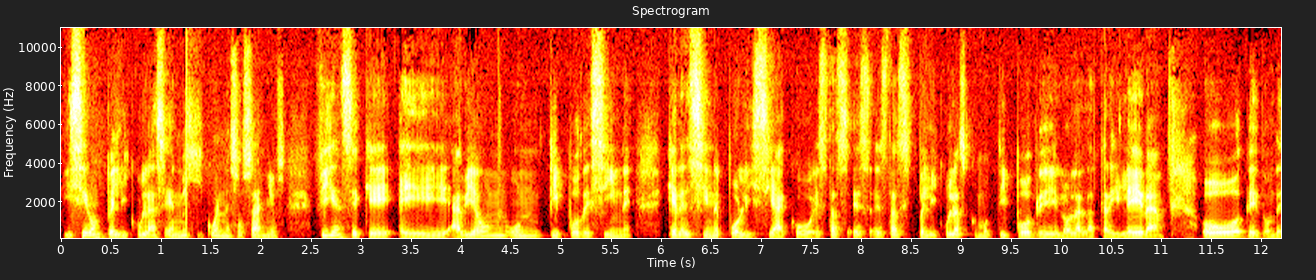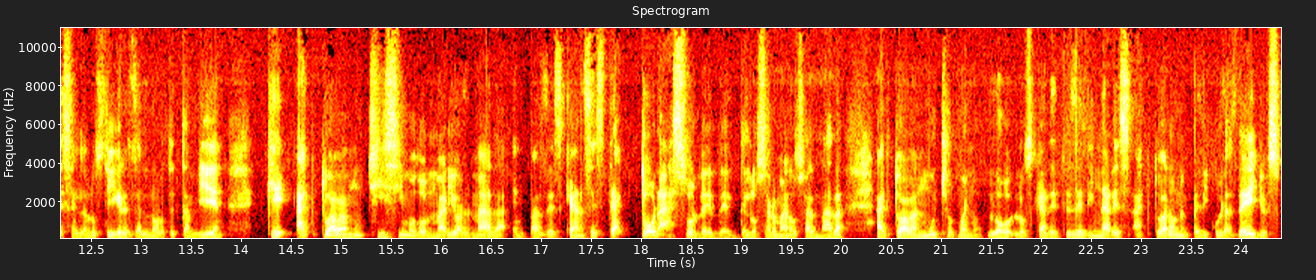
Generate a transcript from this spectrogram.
hicieron películas en México en esos años. Fíjense que eh, había un, tipo de cine que era el cine policiaco, estas, estas películas como tipo de Lola la trailera o de donde salen los Tigres del Norte también, que actuaba muchísimo don Mario Almada, en paz descanse, este actorazo de, los hermanos Almada, actuaban mucho. Bueno, los cadetes de Linares actuaron en películas de ellos.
